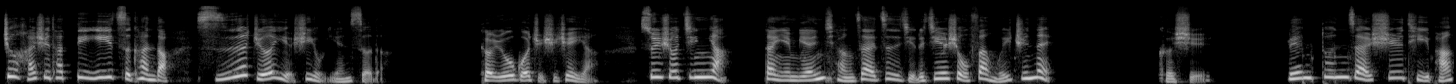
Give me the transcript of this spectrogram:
这还是他第一次看到死者也是有颜色的。可如果只是这样，虽说惊讶，但也勉强在自己的接受范围之内。可是，连蹲在尸体旁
